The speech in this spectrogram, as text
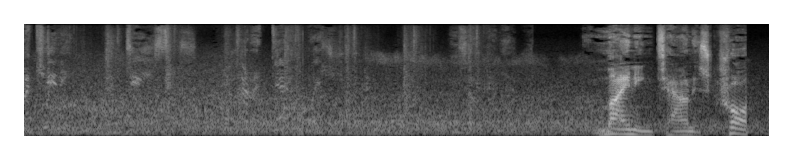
McKinney, Jesus, you got a death wish. He's up in there. Mining town is crawl.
